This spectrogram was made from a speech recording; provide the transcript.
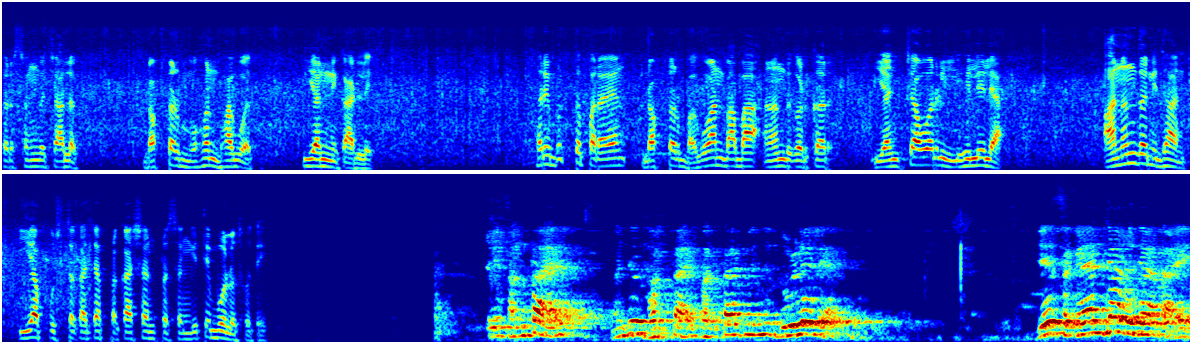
सरसंघचालक डॉक्टर मोहन भागवत यांनी काढले. हरिभक्त परायण डॉक्टर भगवान बाबा आनंद गडकर यांच्यावर लिहिलेल्या आनंद निधान या पुस्तकाच्या प्रकाशन प्रसंगी ते बोलत होते. ते संत म्हणजे भक्त आहे भक्त आहेत म्हणजे जुळलेले आहे. जे सगळ्यांच्या हृदयात आहे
